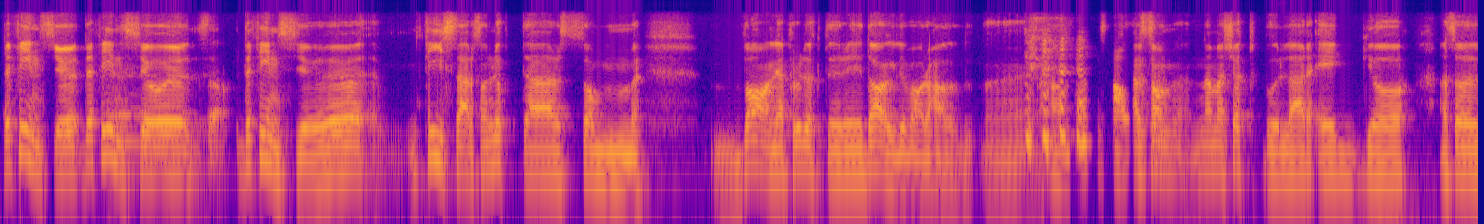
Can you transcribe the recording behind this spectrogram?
Det finns ju, det finns ju, Eh, det finns ju fisar som luktar som vanliga produkter i dagligvaruhandeln. alltså som när man köttbullar, ägg och... Alltså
